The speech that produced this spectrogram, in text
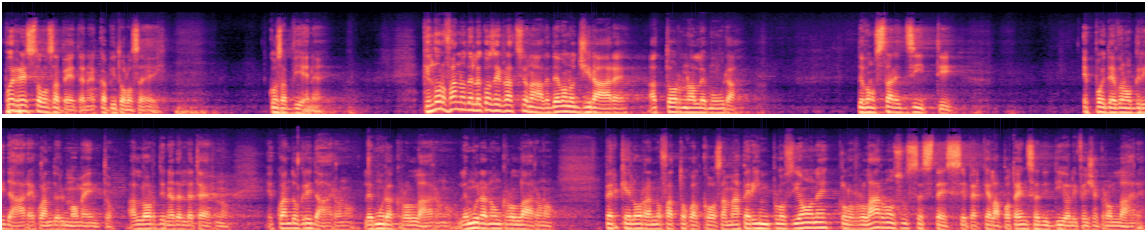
Poi il resto lo sapete nel capitolo 6. Cosa avviene? Che loro fanno delle cose irrazionali, devono girare attorno alle mura, devono stare zitti e poi devono gridare quando è il momento, all'ordine dell'Eterno. E quando gridarono, le mura crollarono. Le mura non crollarono perché loro hanno fatto qualcosa, ma per implosione crollarono su se stessi perché la potenza di Dio li fece crollare,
